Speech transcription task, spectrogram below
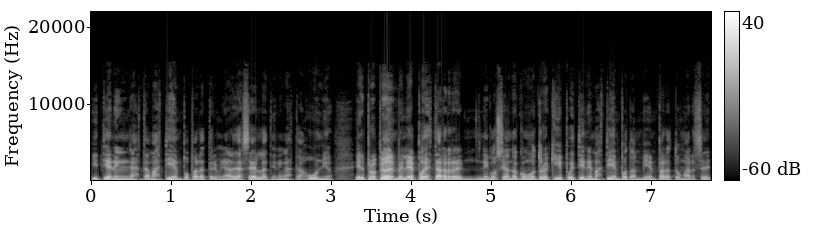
Y tienen hasta más tiempo para terminar de hacerla, tienen hasta junio. El propio Dembélé puede estar negociando con otro equipo y tiene más tiempo también para tomarse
